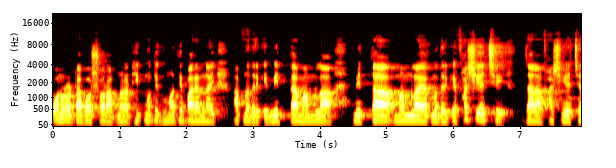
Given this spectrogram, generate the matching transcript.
পনেরোটা বছর আপনারা ঠিকমতো ঘুমাতে পারেন নাই। আপনাদেরকে মিথ্যা মামলা, মিথ্যা মামলায় আপনাদেরকে ফাঁসিয়েছে। যারা ফাঁসিয়েছে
